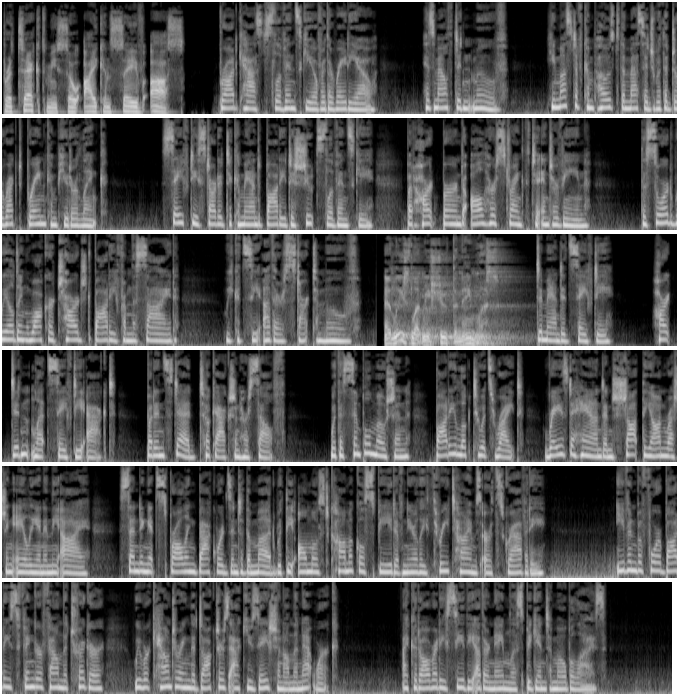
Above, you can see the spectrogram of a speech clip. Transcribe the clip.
Protect me so I can save us. Broadcast Slavinsky over the radio. His mouth didn't move. He must have composed the message with a direct brain computer link. Safety started to command Body to shoot Slavinsky, but Heart burned all her strength to intervene. The sword wielding walker charged Body from the side. We could see others start to move. At least let me shoot the nameless demanded safety. Heart didn't let safety act, but instead took action herself. With a simple motion, Body looked to its right, raised a hand, and shot the onrushing alien in the eye, sending it sprawling backwards into the mud with the almost comical speed of nearly three times Earth's gravity. Even before Body's finger found the trigger, we were countering the doctor's accusation on the network. I could already see the other nameless begin to mobilize.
